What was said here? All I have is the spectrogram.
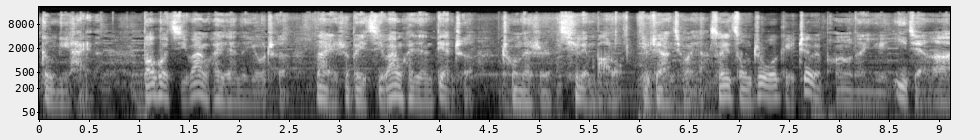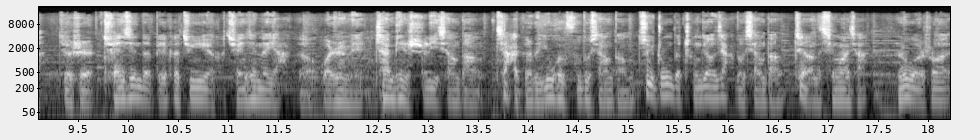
更厉害的。包括几万块钱的油车，那也是被几万块钱的电车冲的是七零八落。就这样情况下，所以总之我给这位朋友的一个意见啊，就是全新的别克君越和全新的雅阁，我认为产品实力相当，价格的优惠幅度相当，最终的成交价都相当。这样的情况下，如果说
